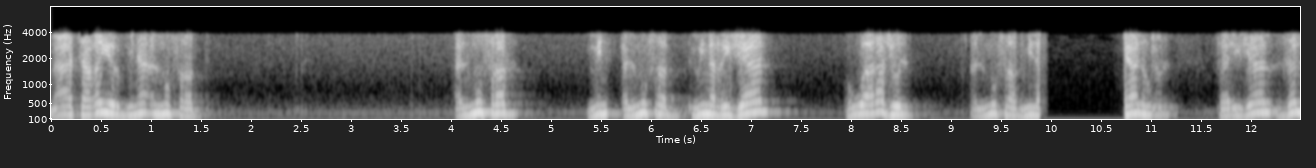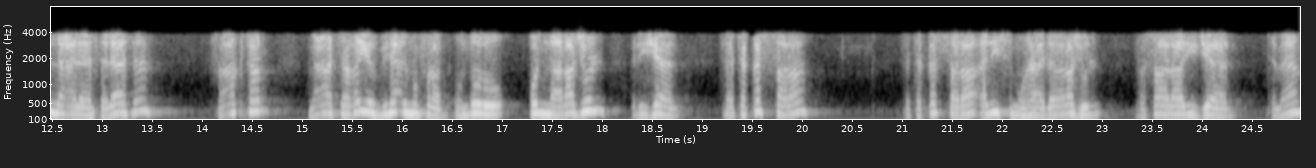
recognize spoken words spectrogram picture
مع تغير بناء المفرد. المفرد من المفرد من الرجال هو رجل. المفرد من الرجال هو فرجال زل على ثلاثة فأكثر مع تغير بناء المفرد. انظروا قلنا رجل رجال. فتكسر فتكسر الاسم هذا رجل فصار رجال. تمام؟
